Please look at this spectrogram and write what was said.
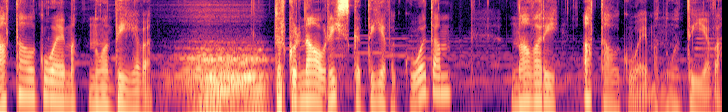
atalgojuma no Dieva. Tur, kur nav riska Dieva godam, nav arī atalgojuma no Dieva.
